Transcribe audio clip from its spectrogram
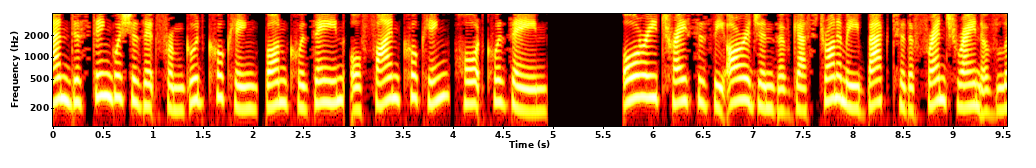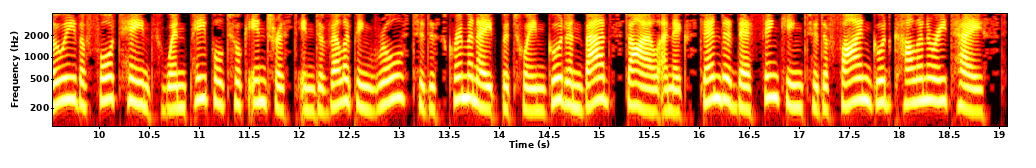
and distinguishes it from good cooking bonne cuisine or fine cooking haute cuisine. Ory traces the origins of gastronomy back to the French reign of Louis XIV when people took interest in developing rules to discriminate between good and bad style and extended their thinking to define good culinary taste.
